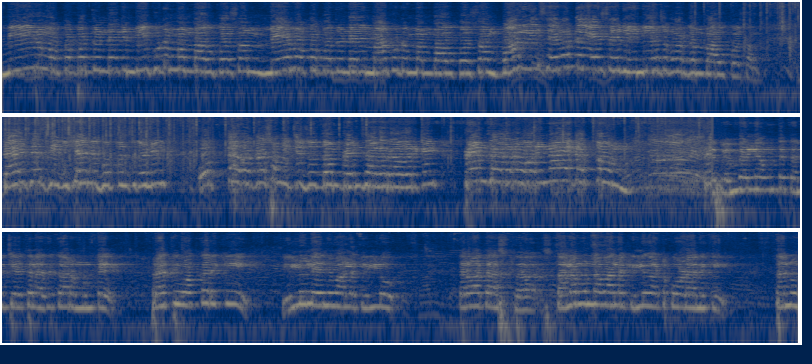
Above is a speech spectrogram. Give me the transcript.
మీరు ఒక్క పొద్దుండేది మీ కుటుంబం బాగు కోసం మేము ఒక్క పొద్దుండేది మా కుటుంబం బాగు కోసం వాళ్ళు సేవత చేసేది ఈ నియోజకవర్గం బాగు కోసం. దయచేసి ఈ విషయాన్ని గుర్తుంచుకొని ఒక్క అవకాశం ఇచ్చి చూద్దాం ప్రేమ్ సాగర్ రావు గారికి ప్రేమ్ సాగర్ రావు గారి నాయకత్వం ఎమ్మెల్యే ఉంటే తన చేతుల అధికారం ఉంటే ప్రతి ఒక్కరికి ఇల్లు లేని వాళ్ళకి ఇల్లు తర్వాత స్థ- స్థలం ఉన్న వాళ్ళకి ఇల్లు కట్టుకోవడానికి తను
